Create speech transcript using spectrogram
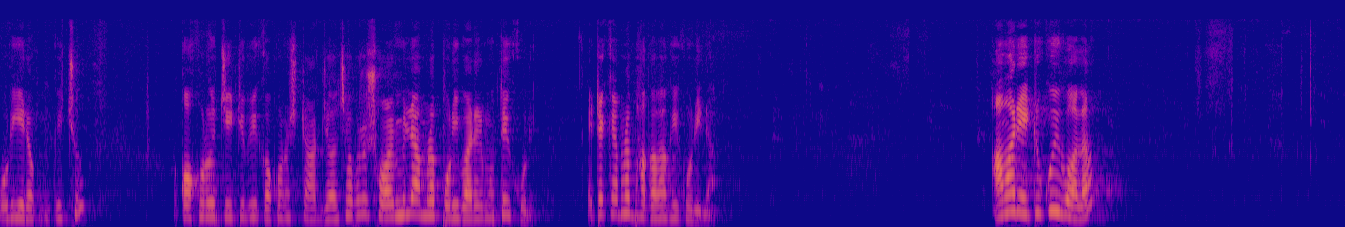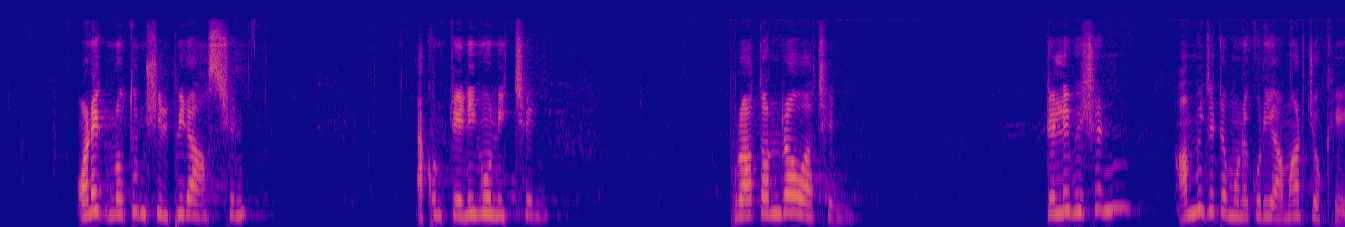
করি এরকম কিছু। কখনো জিটিভি কখনো স্টার জলসা অবশ্য সবাই মিলে আমরা পরিবারের মতোই করি। এটাকে আমরা ভাগাভাগি করি না। আমার এটুকুই বলা অনেক নতুন শিল্পীরা আসছেন। এখন ট্রেনিংও নিচ্ছেন। পুরাতনরাও আছেন। টেলিভিশন, আমি যেটা মনে করি আমার চোখে,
